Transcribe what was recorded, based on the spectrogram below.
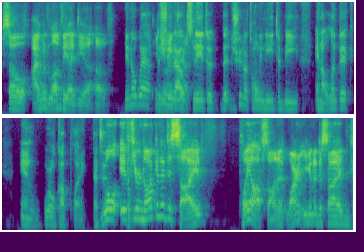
So I would love the idea of You know where the shootouts need to the shootouts only need to be an Olympic and World Cup play. That's it. well, if you're not gonna decide playoffs on it, why aren't you gonna decide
